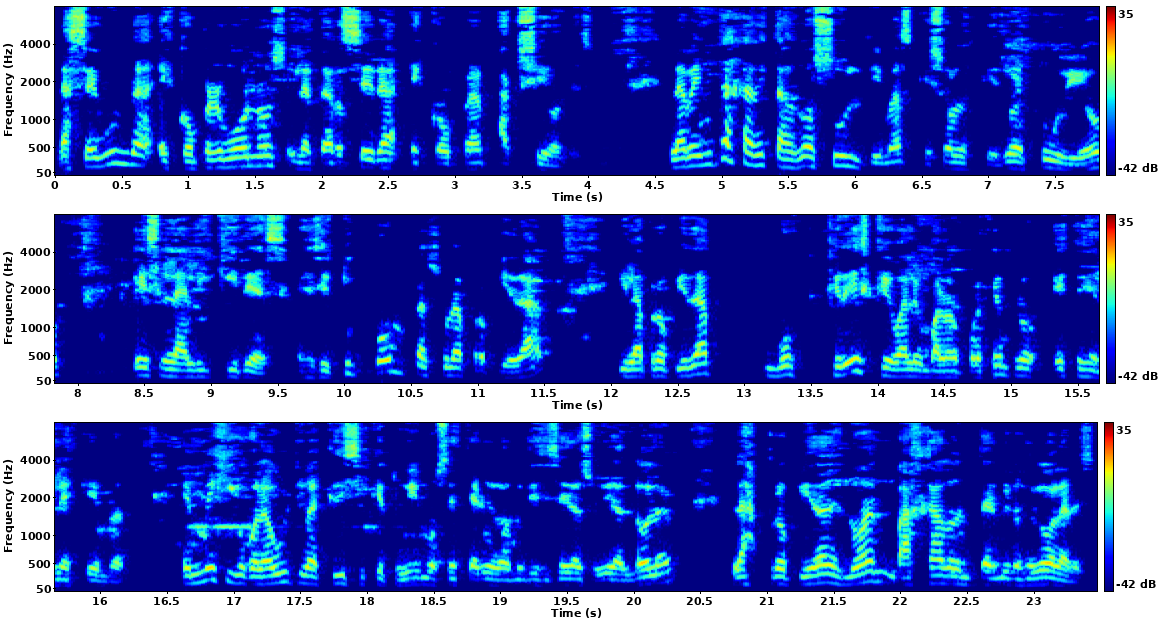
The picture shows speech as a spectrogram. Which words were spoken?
La segunda es comprar bonos y la tercera es comprar acciones. La ventaja de estas dos últimas, que son las que yo estudio, es la liquidez. Es decir, tú compras una propiedad y la propiedad vos crees que vale un valor. Por ejemplo, este es el esquema. En México, con la última crisis que tuvimos este año 2016, la subida del dólar, las propiedades no han bajado en términos de dólares.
